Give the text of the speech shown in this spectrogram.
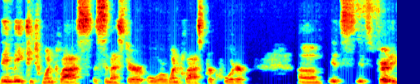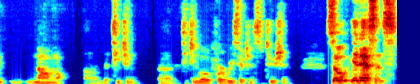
they may teach one class a semester or one class per quarter. Um, it's it's fairly nominal uh, the teaching uh, the teaching load for a research institution. So in essence,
